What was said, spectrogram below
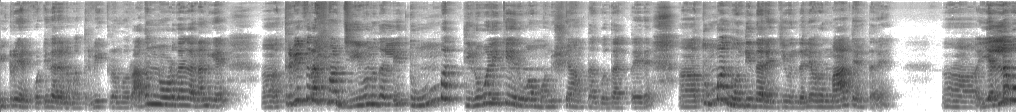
ಇಂಟ್ರ್ಯೂ ಏನು ಕೊಟ್ಟಿದ್ದಾರೆ ನಮ್ಮ ತ್ರಿವಿಕ್ರಮ್ ಅವರು. ಅದನ್ನು ನೋಡಿದಾಗ ನನಗೆ ತ್ರಿವಿಕ್ರಮ್ ಜೀವನದಲ್ಲಿ ತುಂಬ ತಿಳುವಳಿಕೆ ಇರುವ ಮನುಷ್ಯ ಅಂತ ಗೊತ್ತಾಗ್ತಾ ಇದೆ. ತುಂಬ ನೊಂದಿದ್ದಾರೆ ಜೀವನದಲ್ಲಿ. ಅವರೊಂದು ಮಾತು ಹೇಳ್ತಾರೆ ಎಲ್ಲವೂ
